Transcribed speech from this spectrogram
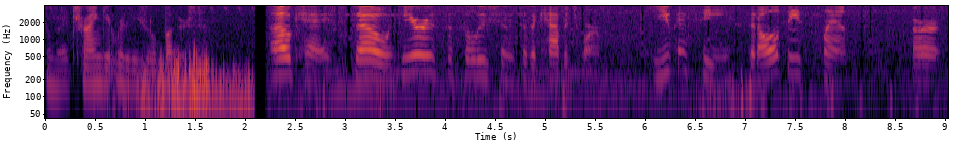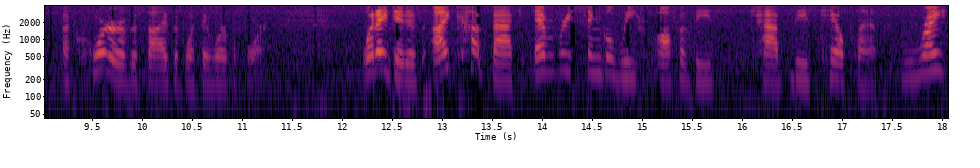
I'm going to try and get rid of these little buggers. Okay, so here is the solution to the cabbage worm. You can see that all of these plants are a quarter of the size of what they were before. What I did is I cut back every single leaf off of these cab these kale plants right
